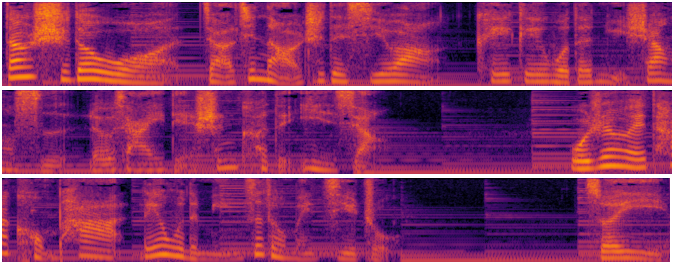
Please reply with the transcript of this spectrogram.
当时的我绞尽脑汁的希望可以给我的女上司留下一点深刻的印象。我认为她恐怕连我的名字都没记住，所以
